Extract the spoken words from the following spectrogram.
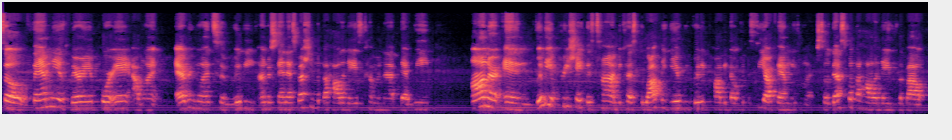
So family is very important. I want everyone to really understand that, especially with the holidays coming up, that we honor and really appreciate this time because throughout the year we really probably don't get to see our families much. So that's what the holidays is about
